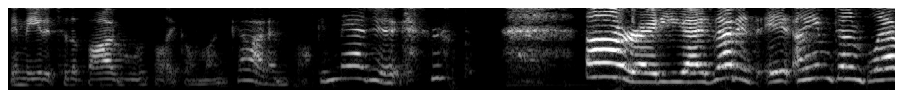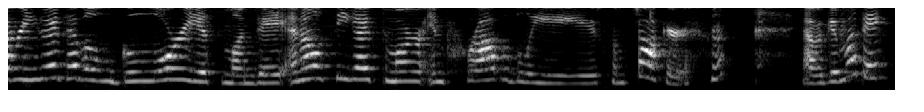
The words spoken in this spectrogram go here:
they made it to the bottom. and was like, oh my god, I'm fucking magic. Alrighty, you guys, that is it. I am done blabbering. You guys have a glorious Monday, and I'll see you guys tomorrow in probably some Stalker. have a good Monday.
